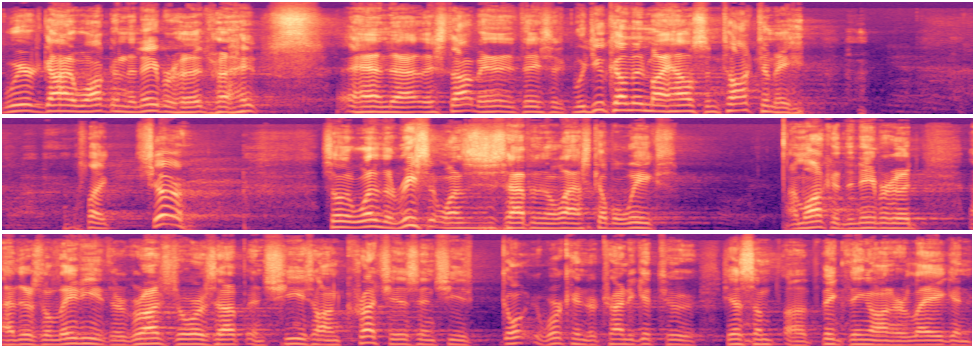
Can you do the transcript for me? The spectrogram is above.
weird guy walking the neighborhood, right? And uh, they stopped me and they said, "Would you come in my house and talk to me?" I was like, "Sure." So one of the recent ones, this just happened in the last couple of weeks. I'm walking the neighborhood, and there's a lady, their garage door is up, and she's on crutches, and she's go, working or trying to get to, she has some uh, big thing on her leg, and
